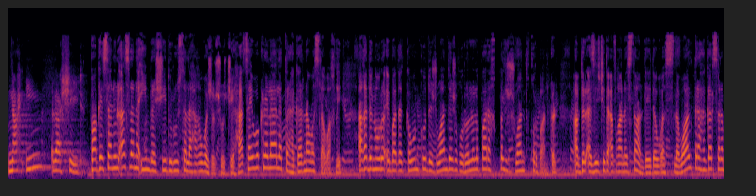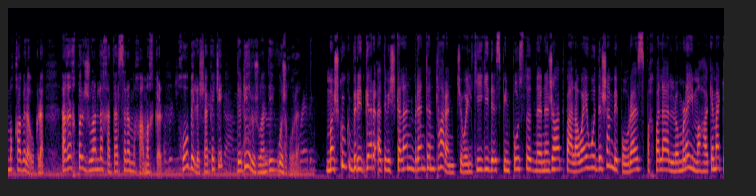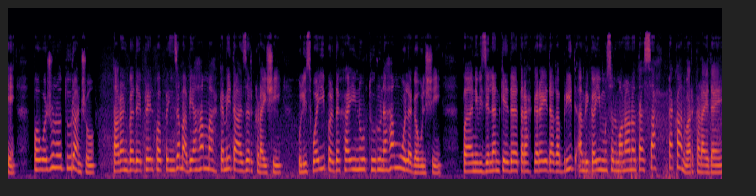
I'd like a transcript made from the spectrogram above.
نعیم رشید. پاکستاني الاصله نعیم رشید وروسته له هغه وژل شو چې هڅه یې وکړله له ترهګر نه وسله واخلي. هغه د نورو عبادت کوونکو د ژوند د ژغورلو لپاره خپل ژوند قربان کړ. عبدالعزیز چې د افغانستان دی، د وسلوال ترهګر سره مقابله وکړه. هغه خپل ژوند له خطر سره مخامخ کړ، خو بې له شکه چې د ډېرو ژوند یې وژغوره. مشکوک بریدګر اته ویشت کلن برنټن ټارنټ چې ویل کېږي د سپین پوستو د نژاد پلوی و د شنبې په ورځ په خپله لومړۍ محاکمه کې په وژنو تورن شو ټارنټ به د اپریل په پنځمه بیا هم محکمې ته حاضر کړای شي پولیس وایي پر ده ښایي نور تورونه هم ولګول شي په نیوزیلند کې د ترهګرۍ دغه برید امریکایي مسلمانانو ته سخت ټکان ورکړی دی.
